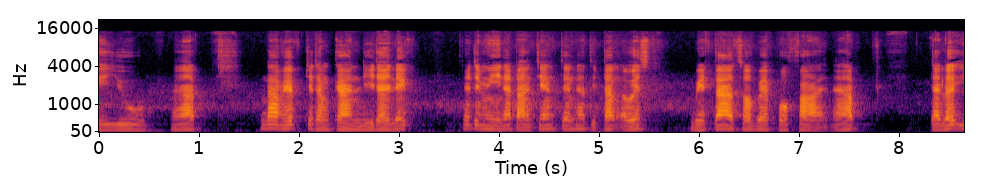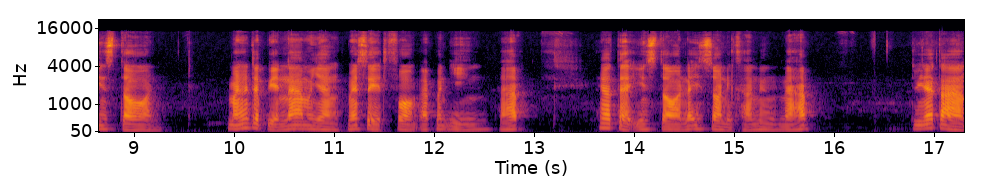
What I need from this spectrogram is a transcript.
a u นะครับ หน้าเว็บจะทำการ redirect และจะมีหน้าต่างแจ้งเตือนให้ติดตั้ง iOS Beta Software Profile นะครับ แต่เลิก install มันก็จะเปลี่ยนหน้ามายัง Message from Apple Inc. นะครับให้เราแต่ install และ install อีกครั้งหนึ่งนะครับจะมีหน้าต่าง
